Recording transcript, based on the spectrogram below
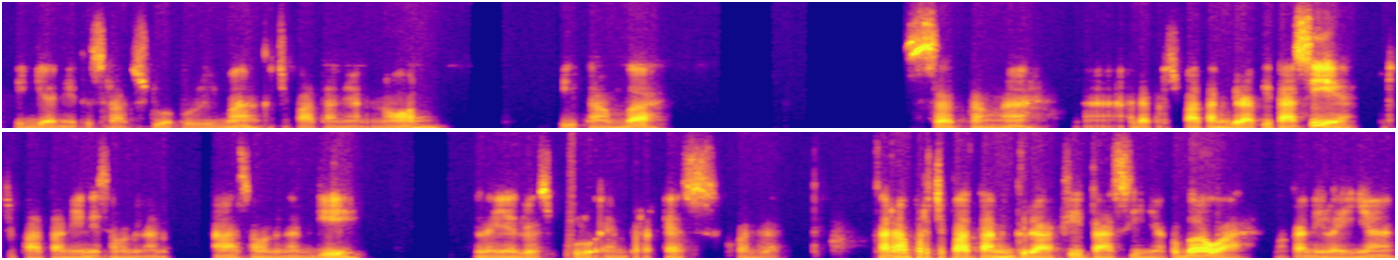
ketinggian itu 125, kecepatannya 0 ditambah setengah Nah, ada percepatan gravitasi ya. Percepatan ini sama dengan A sama dengan G. Nilainya adalah 10 M per S kuadrat. Karena percepatan gravitasinya ke bawah, maka nilainya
